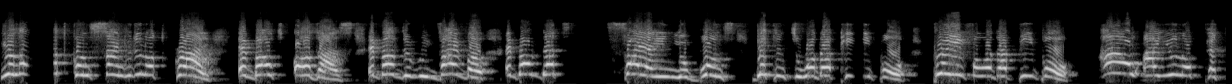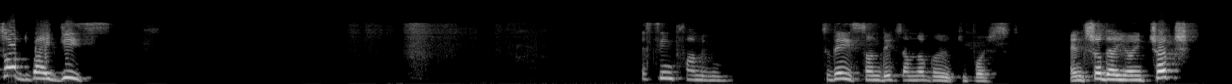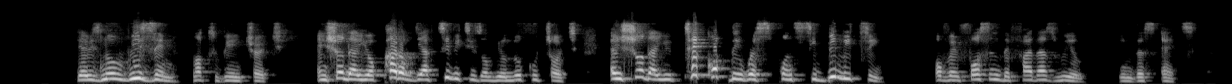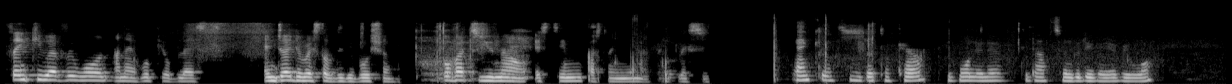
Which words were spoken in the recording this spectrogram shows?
You're not concerned, you do not cry about others, about the revival, about that fire in your bones getting to other people, praying for other people. How are you not perturbed by this? Esteemed family, today is Sunday, so I'm not going to keep us. Ensure that you're in church. There is no reason not to be in church. Ensure that you're part of the activities of your local church. Ensure that you take up the responsibility of enforcing the Father's will in this earth. Thank you, everyone, and I hope you're blessed. Enjoy the rest of the devotion. Over to you now, esteemed Pastor Nyuma. God bless you. Thank you, Dr. Carol. Good morning, good afternoon, good evening, everyone,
